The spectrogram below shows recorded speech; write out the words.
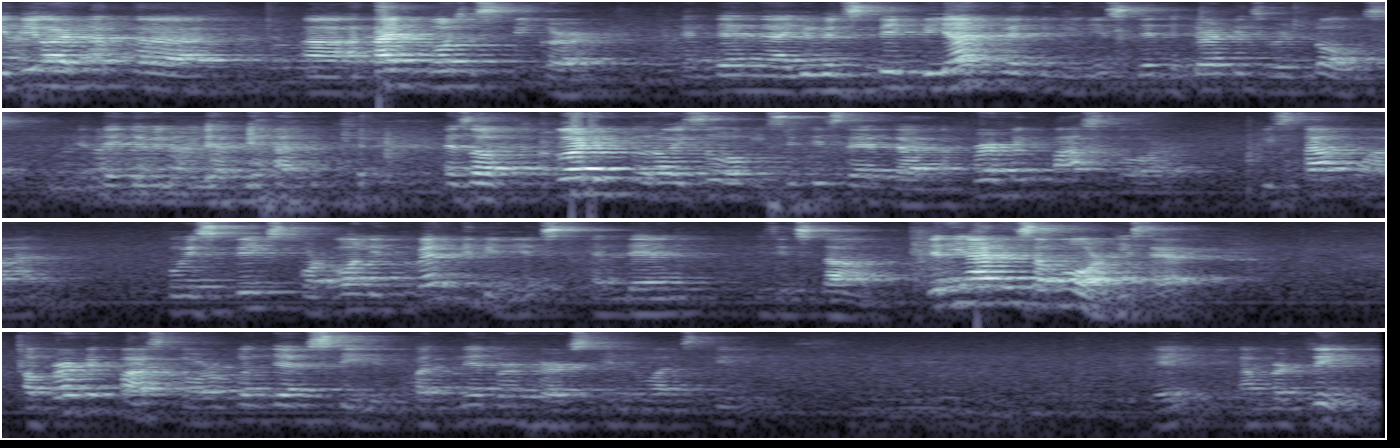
if you are not uh, uh, a time-conscious speaker, and then uh, you will speak beyond 20 minutes, then the curtains will close, and then you will be left behind. and so, according to Roy Zuck, he said that a perfect pastor is someone who speaks for only 20 minutes and then he sits down. Then he added some more. He said, a perfect pastor condemns sin but never hurts anyone's feelings. Okay? Number three,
